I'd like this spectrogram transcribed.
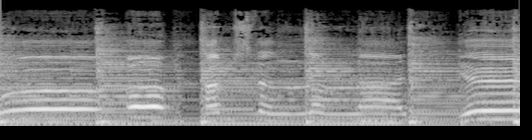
Oh, oh, oh I'm still alive. Yeah.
